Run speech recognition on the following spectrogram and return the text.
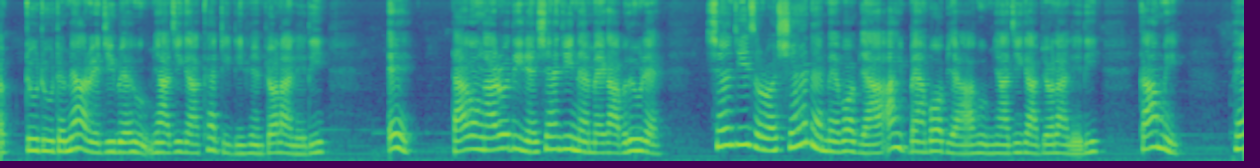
အတူတူဓမြတွေကြီးပဲဟုမြကြီးကခက်တီတီဖြင့်ပြောလိုက်လေသည်အေးဒါကငါတို့သိတယ်ရှမ်းကြီးနာမည်ကဘယ်သူလဲ ရှမ်းကြီးဆိုတော့ရှမ်းနာမည်ပေါ့ဗျာအိုက်ပန်ပေါ့ဗျာဟုမြကြီးကပြောလိုက်လေသည်ကောင်းပြီဖဲ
